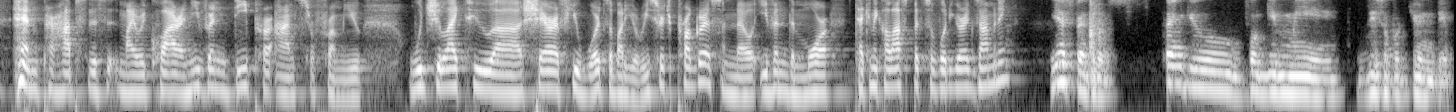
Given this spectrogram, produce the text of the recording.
and perhaps this might require an even deeper answer from you, would you like to uh, share a few words about your research progress and uh, even the more technical aspects of what you're examining? Yes, Petros. Thank you for giving me this opportunity.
